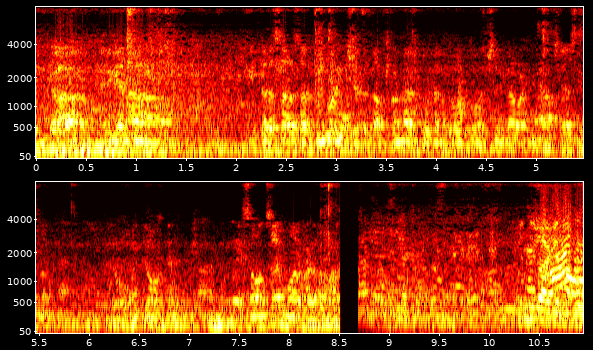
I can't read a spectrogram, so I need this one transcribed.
ఇంకా మెరుగైన ఇతర స- సరుకులు కూడా ఇచ్చేట్టు తప్పకుండా కూటమి ప్రభుత్వం వచ్చింది కాబట్టి మేము చేస్తున్నాం. ఈ సంవత్సరం మొదలు పెడతాం ఎందుకు ఆగిందమ్మా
